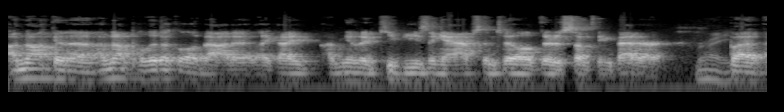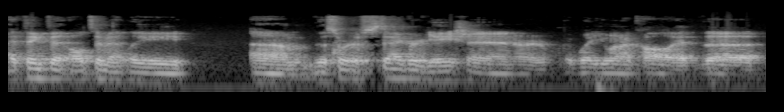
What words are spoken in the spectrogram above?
I'm not gonna I'm not political about it. Like I I'm gonna keep using apps until there's something better. Right. But I think that ultimately um, the sort of segregation or what you want to call it the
